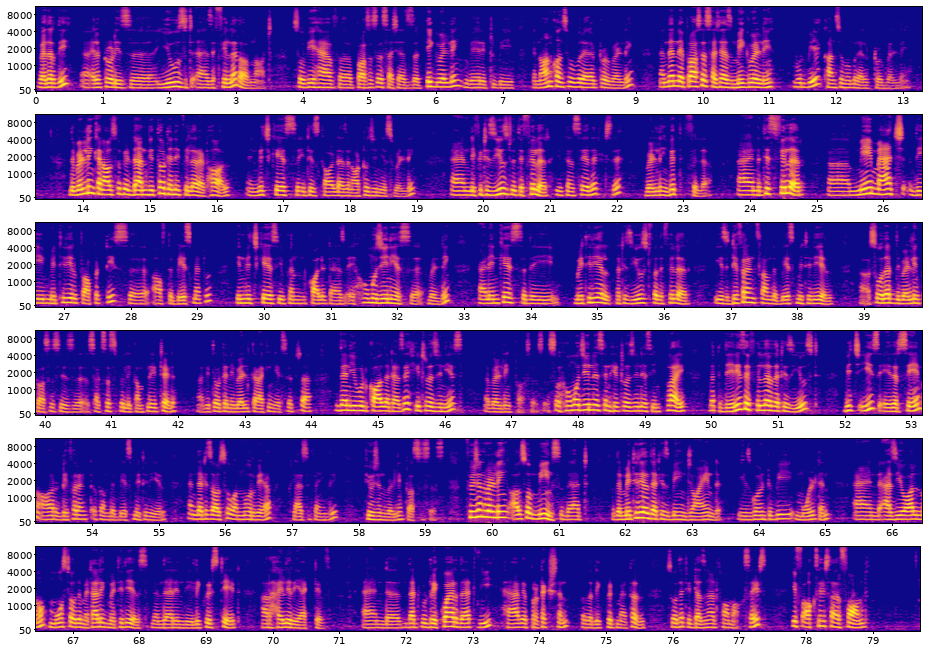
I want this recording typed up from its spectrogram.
whether the electrode is used as a filler or not. So, we have processes such as TIG welding where it will be a non-consumable electrode welding and then a process such as MIG welding would be a consumable electrode welding. The welding can also be done without any filler at all in which case it is called as an autogeneous welding. And if it is used with a filler you can say that it is a welding with filler. And this filler uh, may match the material properties uh, of the base metal in which case you can call it as a homogeneous uh, welding. And in case the material that is used for the filler is different from the base material so that the welding process is uh, successfully completed uh, without any weld cracking etc., then you would call that as a heterogeneous welding process. So, homogeneous and heterogeneous imply that there is a filler that is used which is either same or different from the base material and that is also one more way of classifying the fusion welding processes. Fusion welding also means that the material that is being joined is going to be molten and as you all know most of the metallic materials when they are in the liquid state are highly reactive and uh, that would require that we have a protection for the liquid metal so that it does not form oxides. If oxides are formed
